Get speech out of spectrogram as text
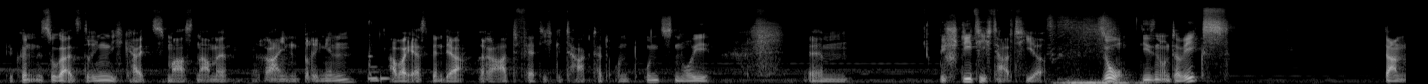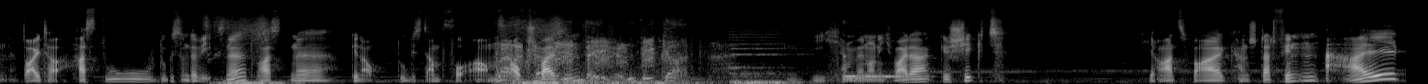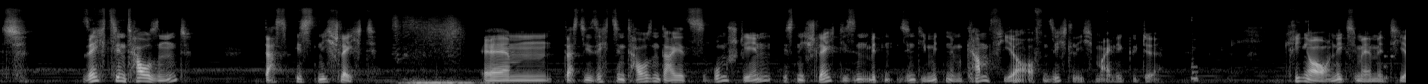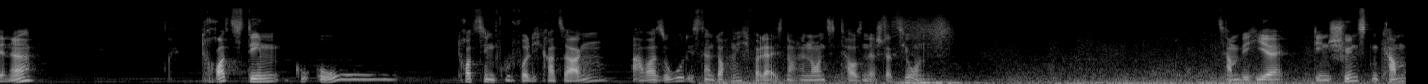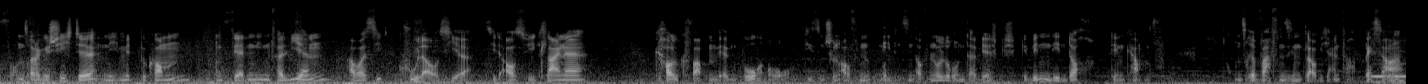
Wir könnten es sogar als Dringlichkeitsmaßnahme reinbringen, aber erst wenn der Rat fertig getagt hat und uns neu ähm, bestätigt hat hier. So, die sind unterwegs. Dann weiter. Hast du, du bist unterwegs, ne? Du hast eine, genau, Du bist am, am Aufspalten. Die haben wir noch nicht weiter geschickt. Die Ratswahl kann stattfinden. Halt! 16.000. Das ist nicht schlecht. Ähm, dass die 16.000 da jetzt rumstehen, ist nicht schlecht. Die sind, mitten, sind die mitten im Kampf hier, offensichtlich, meine Güte. Kriegen auch nichts mehr mit hier, ne? Trotzdem... Oh, trotzdem gut, wollte ich gerade sagen. Aber so gut ist dann doch nicht, weil da ist noch eine 19.000er Station. Jetzt haben wir hier den schönsten Kampf unserer Geschichte nicht mitbekommen und werden ihn verlieren. Aber es sieht cool aus hier. Sieht aus wie kleine Kaulquappen irgendwo. Oh, die sind schon auf, nee, die sind auf Null runter. Wir gewinnen den doch, den Kampf. Unsere Waffen sind, glaube ich, einfach besser.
